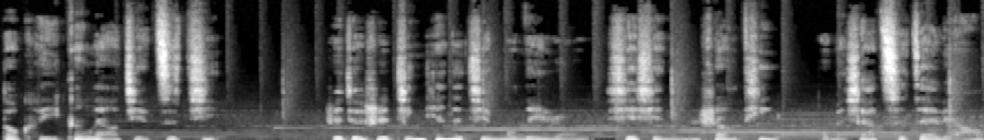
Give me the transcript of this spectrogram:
都可以更了解自己。这就是今天的节目内容，谢谢你们收听，我们下次再聊。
